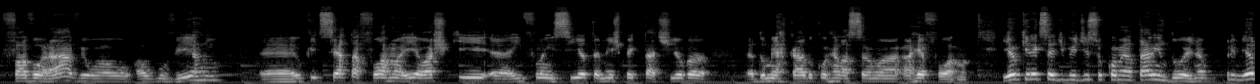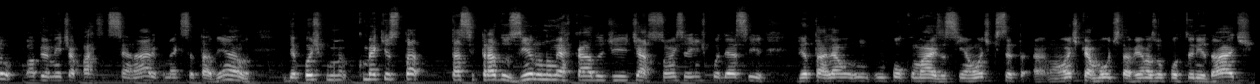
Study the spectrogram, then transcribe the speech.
favorável ao, ao governo, é, o que de certa forma aí eu acho que influencia também a expectativa do mercado com relação à, à, reforma. E eu queria que você dividisse o comentário em dois. Né? Primeiro, obviamente, a parte de cenário, como é que você está vendo, e depois como, como é que isso está tá se traduzindo no mercado de, de ações, se a gente pudesse detalhar um, um pouco mais, assim, aonde que, você tá, aonde que a Mold está vendo as oportunidades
